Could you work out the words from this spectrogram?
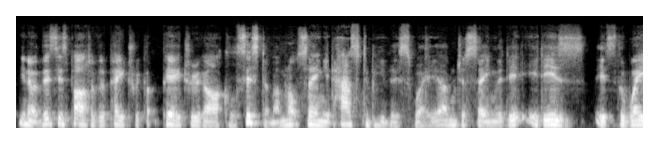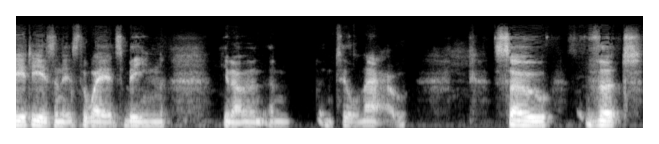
You know this is part of the patriarchal system. I'm not saying it has to be this way. I'm just saying that it, it is it's the way it is and it's the way it's been you know and, and until now. So that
